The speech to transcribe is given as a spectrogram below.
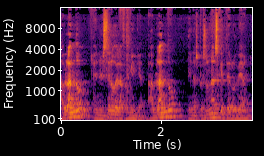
Hablando en el seno de la familia, hablando en las personas que te rodean.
